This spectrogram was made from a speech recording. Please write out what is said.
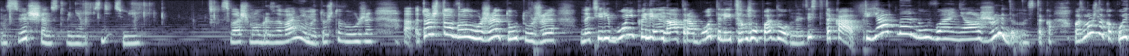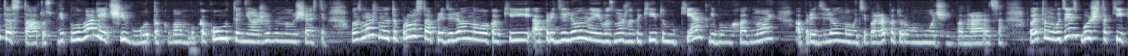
с совершенствованием, с детьми с вашим образованием и то, что вы уже, а, то, что вы уже тут уже натеребонькали, отработали и тому подобное. Здесь такая приятная новая неожиданность, такая, возможно, какой-то статус, приплывание чего-то к вам, какого-то неожиданного счастья. Возможно, это просто определенного, какие, определенные, возможно, какие-то уикенд, либо выходной определенного типажа, который вам очень понравится. Поэтому вот здесь больше такие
